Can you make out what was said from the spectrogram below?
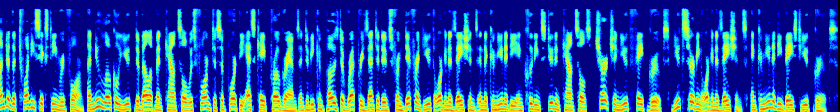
under the 2016 reform, a new local youth development council was formed to support the SK programs and to be composed of representatives from different youth organizations in the community including student councils, church and youth faith groups, youth-serving organizations, and community-based youth groups.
